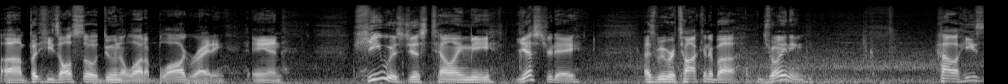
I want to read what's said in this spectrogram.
Uh, but he's also doing a lot of blog writing, and he was just telling me yesterday, as we were talking about joining, how he's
